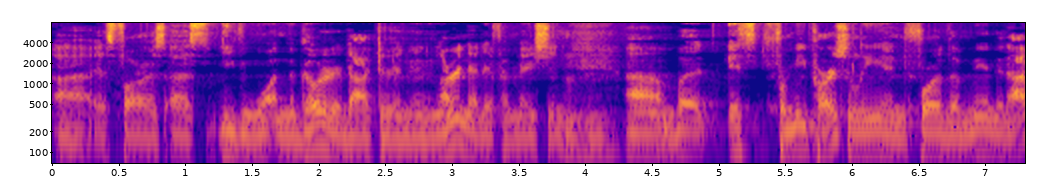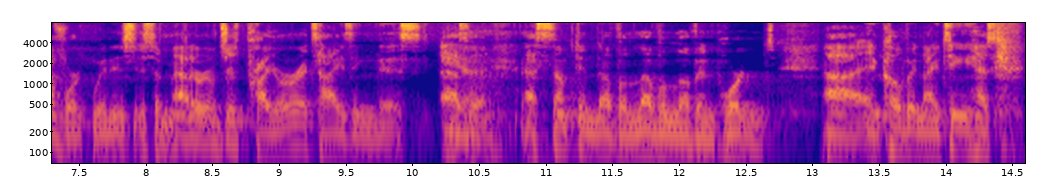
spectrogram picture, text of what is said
uh, as far as us even wanting to go to the doctor and, and learn that information. Mm-hmm. Um, but it's for me personally, and for the men that I've worked with, it's, it's a matter of just prioritizing this as yeah. a as something of a level of importance. Uh, and COVID nineteen has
